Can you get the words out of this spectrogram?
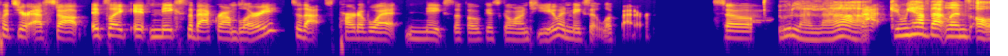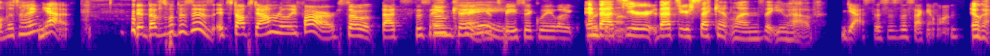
puts your f-stop. It's like it makes the background blurry. So that's part of what makes the focus go onto you and makes it look better. So Ooh la la. That- Can we have that lens all the time? yeah. that's what this is. It stops down really far. So that's the same thing. It's basically like And that's mode. your that's your second lens that you have. Yes, this is the second one. Okay.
